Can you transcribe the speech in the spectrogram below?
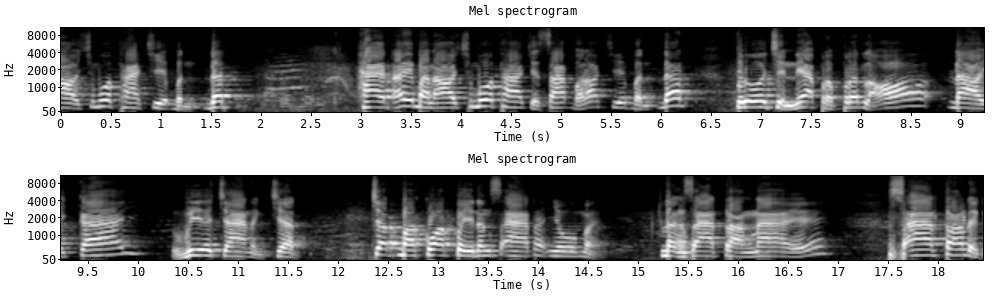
ឲ្យឈ្មោះថាជាបណ្ឌិត ហេតុអីបានឲ្យឈ្មោះថាជាសាបរោះជាបណ្ឌិតព្រោះជាអ្នកប្រព្រឹត្តល្អដោយកាយវាចានិងចិត្តចិត្តរបស់គាត់ពេលនឹងស្អាតញោមដឹងស្អាតត្រង់ណាឯងស្អាតត្រង់ដែល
